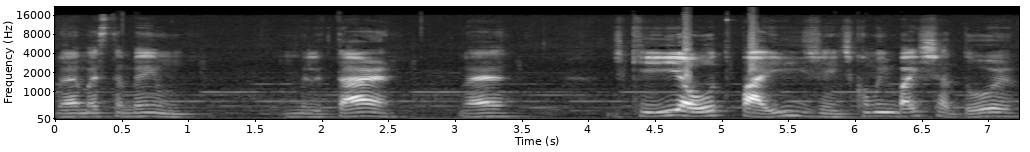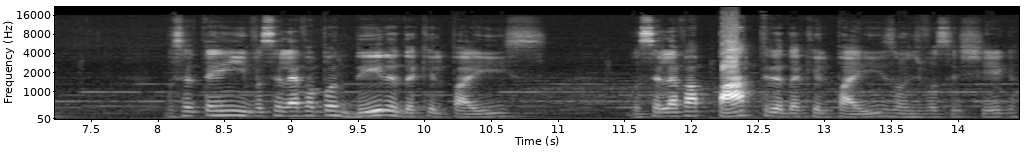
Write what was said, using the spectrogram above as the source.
né? Mas também um, um militar, né? De que ia a outro país, gente, como embaixador, você tem, você leva a bandeira daquele país. Você leva a pátria daquele país onde você chega.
